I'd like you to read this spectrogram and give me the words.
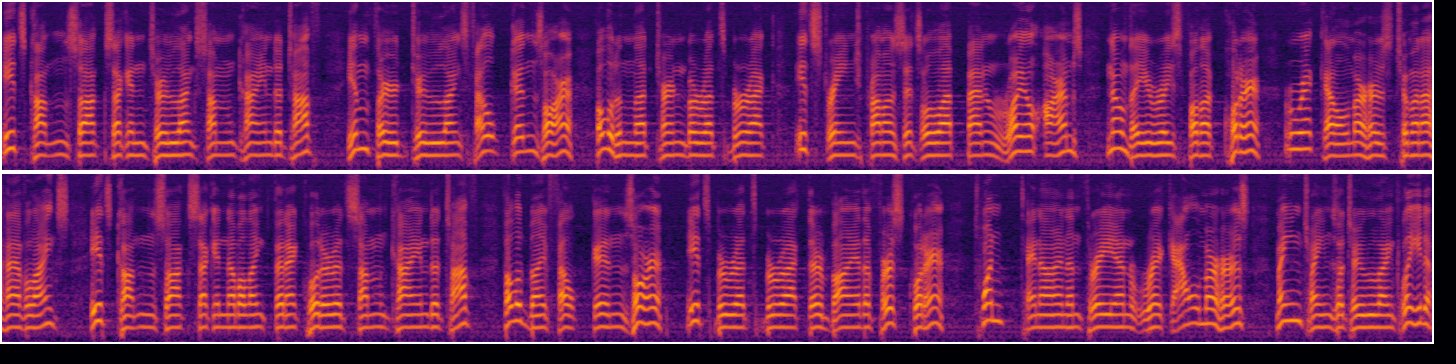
It's Cotton Sock second, two lengths, some kind of tough. In third, two lengths, Falcons are followed in that turn, Barrett's Barack. It's Strange Promise, it's Wap and Royal Arms. Now they race for the quarter. Rick Almahurst, two and a half lengths. It's Cotton Sock, second double length and a quarter. It's some kind of tough. Followed by Falcons or it's Barrett's Barack. They're by the first quarter. 29 and 3, and Rick Almahurst maintains a two length lead.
